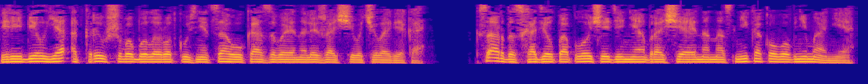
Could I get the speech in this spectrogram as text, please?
Перебил я открывшего было рот кузнеца, указывая на лежащего человека. Ксардос ходил по площади, не обращая на нас никакого внимания,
